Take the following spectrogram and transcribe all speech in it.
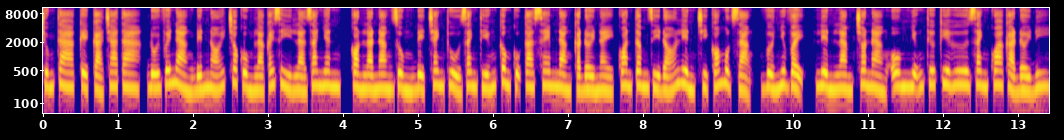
Chúng ta kể cả cha ta, đối với nàng đến nói cho cùng là cái gì là gia nhân, còn là nàng dùng để tranh thủ danh tiếng công cụ ta xem nàng cả đời này quan tâm gì đó liền chỉ có một dạng, vừa như vậy, liền làm cho nàng ôm những thứ kia hư danh qua cả đời đi.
